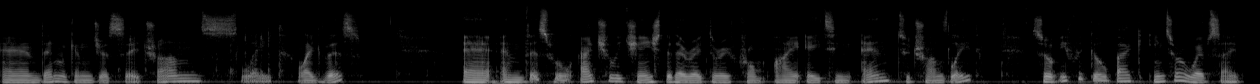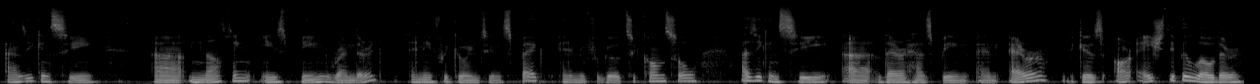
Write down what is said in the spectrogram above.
and then we can just say translate like this. And this will actually change the directory from i18n to translate. So if we go back into our website, as you can see, uh, nothing is being rendered. And if we go into inspect and if we go to console, as you can see, uh, there has been an error because our HTTP loader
